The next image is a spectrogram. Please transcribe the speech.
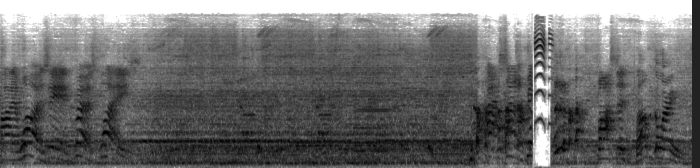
I was in first place! ah, son of a bitch! Bastard! Well, don't worry.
